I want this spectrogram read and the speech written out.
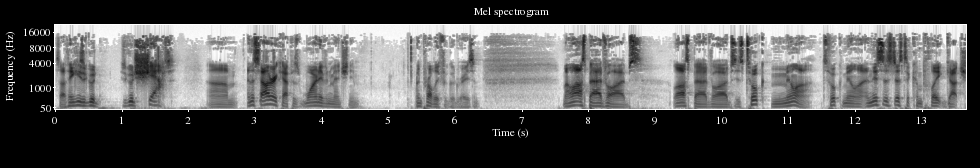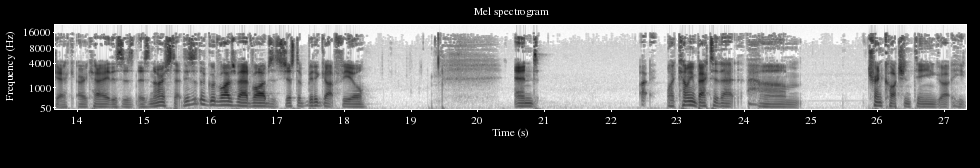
So I think he's a good he's a good shout um, and the salary cappers won't even mention him, and probably for good reason. My last bad vibes, last bad vibes is Touk Miller. Touk Miller, and this is just a complete gut check. Okay, this is there's no stat. This is the good vibes, bad vibes. It's just a bit of gut feel, and like coming back to that um, Trent Cotchin thing. Got, he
